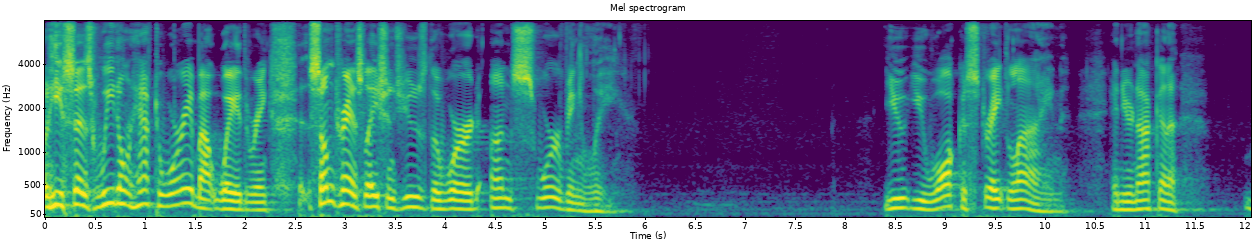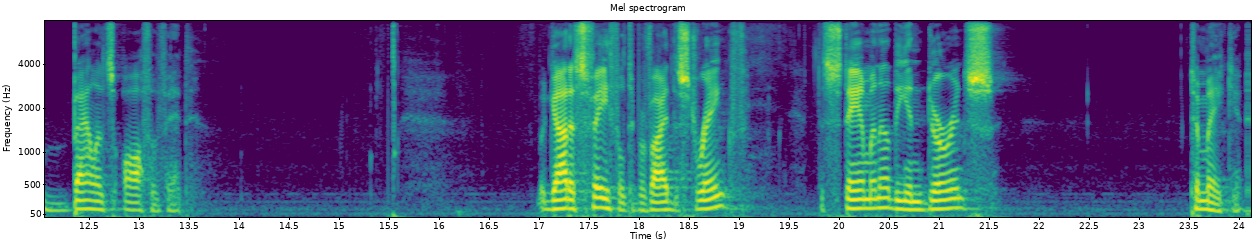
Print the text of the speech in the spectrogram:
But he says we don't have to worry about wavering. Some translations use the word unswervingly. You, you walk a straight line and you're not going to balance off of it. But God is faithful to provide the strength, the stamina, the endurance to make it.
